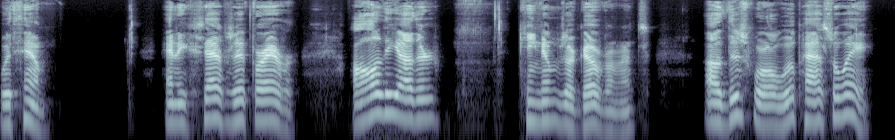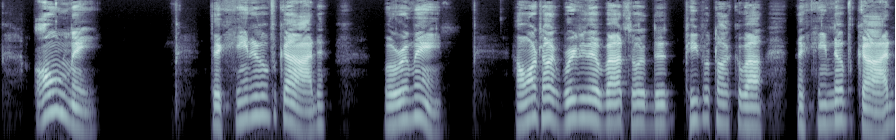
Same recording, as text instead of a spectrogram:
with him and accepts it forever. All the other kingdoms or governments of this world will pass away. Only the kingdom of God will remain. I want to talk briefly about so that people talk about the kingdom of God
